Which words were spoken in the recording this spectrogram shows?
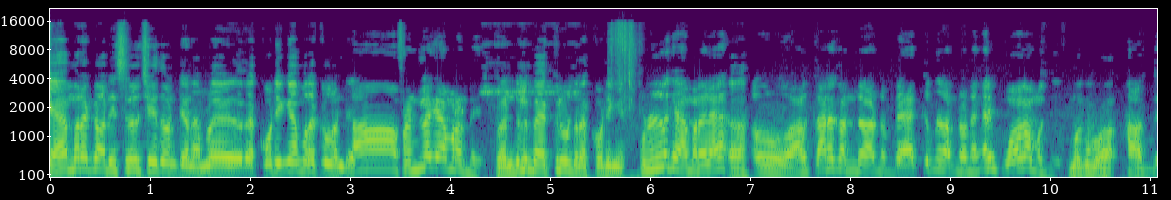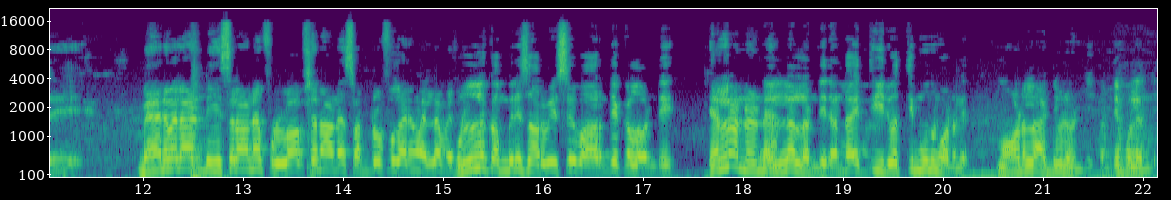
ക്യാമറ ഒക്കെ അഡീഷണൽ ചെയ്ത വണ്ടിയാണ്. നമ്മൾ റെക്കോർഡിംഗ് ക്യാമറ ഒക്കെ ഉള്ള ആ ഫ്രണ്ടിലെ ക്യാമറ ഉണ്ട്. ഫ്രണ്ടിലും ബാക്കിലും ഉണ്ട് റെക്കോർഡിംഗ് ഫുള്ള് ക്യാമറ അല്ലേ? ഓ ആൾക്കാരെ കണ്ടുകൊണ്ട് ബാക്കിൽ നിന്ന് കണ്ടുകൊണ്ട് എങ്ങനെ പോകാൻ നമുക്ക് നമുക്ക് പോവാം. അതെ. മാനുവൽ ആണ് ഡീസൽ ആണ് ഫുൾ ഓപ്ഷൻ ആണ് സൺറൂഫ് കാര്യങ്ങളെല്ലാം വരും. ഫുള്ള് കമ്പനി സർവീസ് വാറന്റി ഒക്കെ ഉള്ള വണ്ടി. എല്ലാം ഉണ്ട് എല്ലാം ഉള്ള വണ്ടി. രണ്ടായിരത്തി ഇരുപത്തി മൂന്ന് മോഡൽ മോഡൽ അടിപൊളി വണ്ടി. അടിപൊളി വണ്ടി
